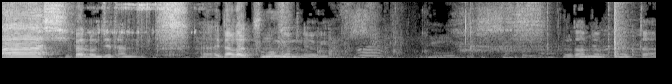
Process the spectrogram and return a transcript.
아 씨발 런지 닿네. 아 나갈 구멍이 없네 여기. 그래도 한명 보냈다.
